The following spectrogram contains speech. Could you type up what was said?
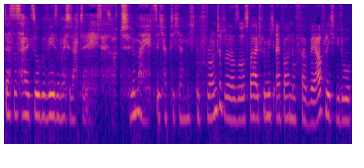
das ist halt so gewesen, wo ich so dachte, ey, so, chill mal jetzt, ich habe dich ja nicht gefrontet oder so. Es war halt für mich einfach nur verwerflich, wie du,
